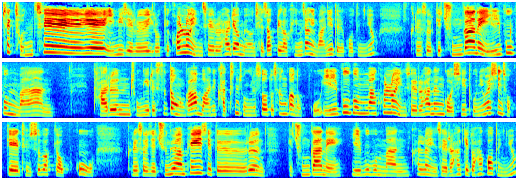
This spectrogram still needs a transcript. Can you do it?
책 전체의 이미지를 이렇게 컬러 인쇄를 하려면 제작비가 굉장히 많이 들거든요. 그래서 이렇게 중간에 일부분만 다른 종이를 쓰던가 뭐 아니 같은 종이를 써도 상관없고 일부분만 컬러 인쇄를 하는 것이 돈이 훨씬 적게 들 수밖에 없고 그래서 이제 중요한 페이지들은 중간에 일부분만 컬러 인쇄를 하기도 하거든요.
